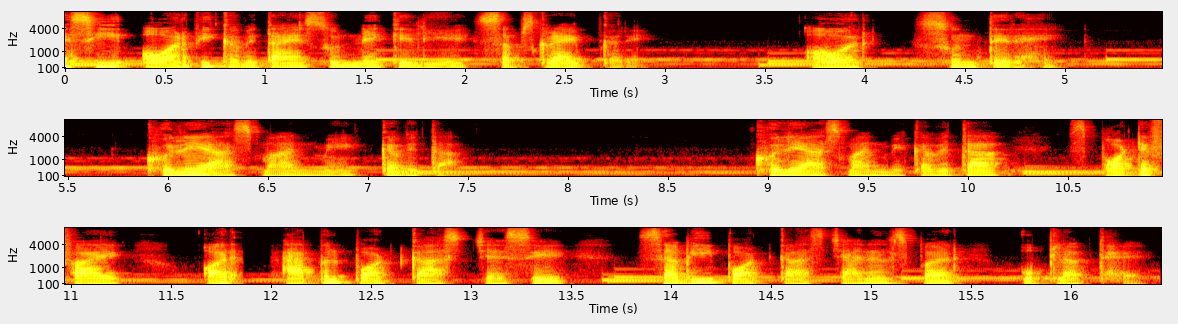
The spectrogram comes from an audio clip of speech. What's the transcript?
ऐसी और भी कविताएँ सुनने के लिए सब्सक्राइब करें और सुनते रहें। खुले आसमान में कविता। खुले आसमान में कविता स्पॉटिफाई और एप्पल पॉडकास्ट जैसे सभी पॉडकास्ट चैनल्स पर उपलब्ध है।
